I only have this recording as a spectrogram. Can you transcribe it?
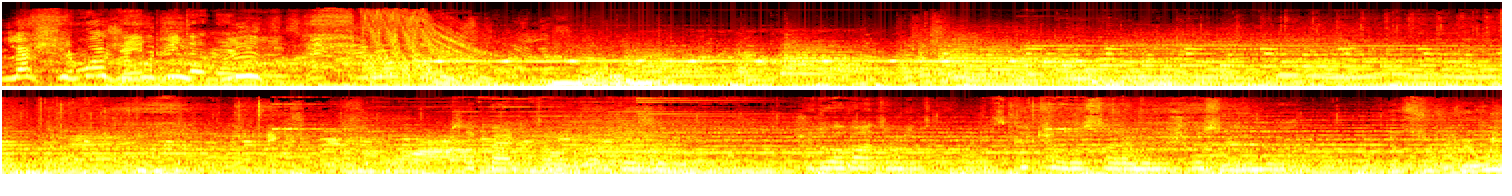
Lâchez-moi, je vous dis. Luc et- et l'autre- J'ai pas le temps, désolé. Je dois voir Dimitri. Est-ce que tu ressens la même chose que moi? Bien sûr que oui.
